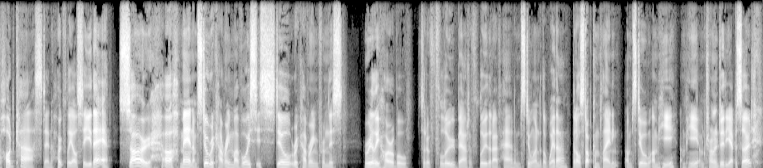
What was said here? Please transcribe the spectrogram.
podcast, and hopefully I'll see you there. So, oh man, I'm still recovering. My voice is still recovering from this really horrible sort of flu, bout of flu that I've had. I'm still under the weather, but I'll stop complaining. I'm still, I'm here. I'm here. I'm trying to do the episode.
